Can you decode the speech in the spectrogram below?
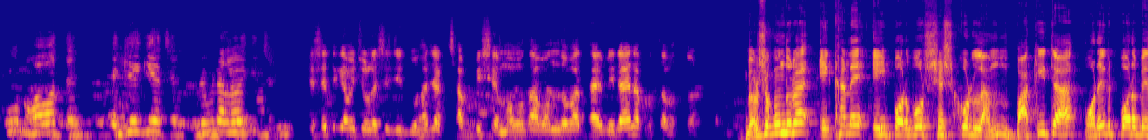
খুন হওয়াতে এগিয়ে গিয়েছে ক্রিমিনাল হয়ে গিয়েছে। শেষের দিকে আমি চলে এসেছি। দু হাজার ছাব্বিশে মমতা বন্দ্যোপাধ্যায়ের বিদায় না প্রত্যাবর্তন? দর্শক বন্ধুরা, এখানে এই পর্ব শেষ করলাম। বাকিটা পরের পর্বে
